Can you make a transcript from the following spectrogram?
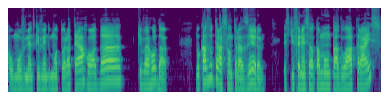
o movimento que vem do motor até a roda que vai rodar. No caso do tração traseira, esse diferencial está montado lá atrás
